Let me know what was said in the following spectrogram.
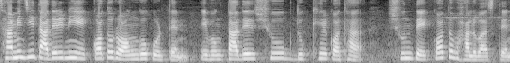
স্বামীজি তাদের নিয়ে কত রঙ্গ করতেন এবং তাদের সুখ দুঃখের কথা শুনতে কত ভালোবাসতেন।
